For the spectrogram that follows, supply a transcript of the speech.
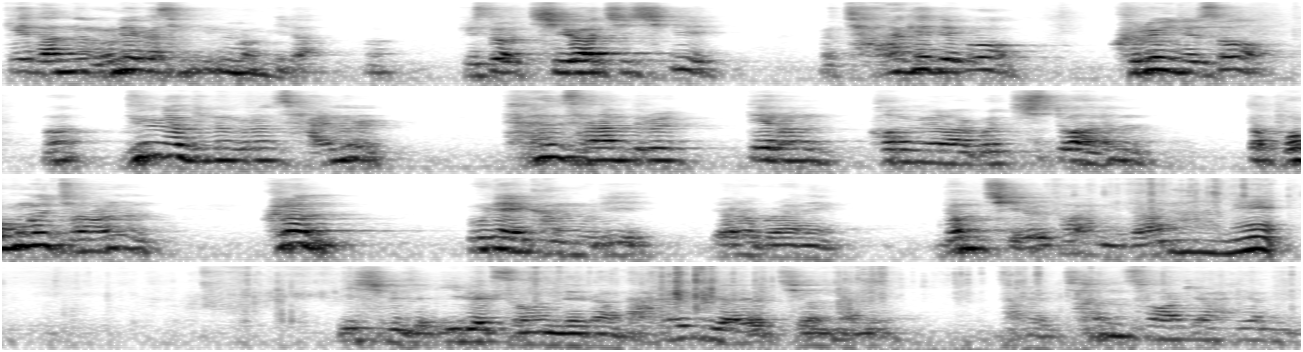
깨닫는 은혜가 생기는 음. 겁니다. 어? 그래서 지혜와 지식이 잘하게 되고 그로 인해서 어? 능력 있는 그런 삶을 다른 사람들을 때론 건면하고 지도하는 또 복음을 전하는 그런 은혜의 강물이 여러분 안에 넘치기를 바랍니다. 아멘. 21절 이 백성은 내가 나를 위하여 지었나니 나를 찬송하게 하려니라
